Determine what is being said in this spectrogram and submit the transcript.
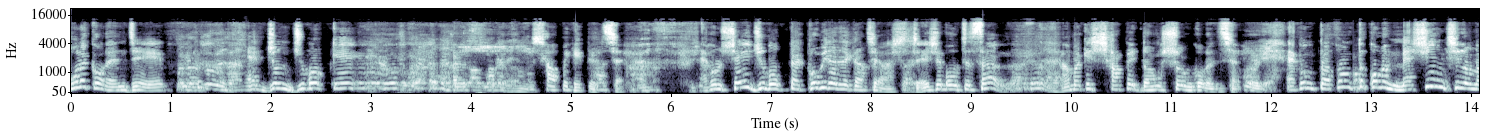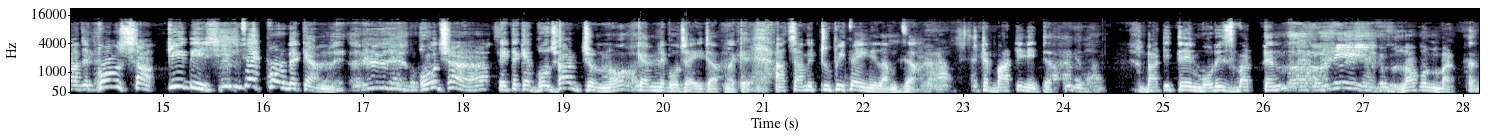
মনে করেন যে একজন যুবককে সাপে কেটেছে। এখন সেই যুবকটা কবিরাজের কাছে আসছে। এসে বলছে, স্যার, আমাকে সাপে দংশন করেছে। এখন তখন তো কোনো মেশিন ছিল না যে কোন সাপ কি বিষ করবে কেমনে? ওঝা, এটাকে বোঝার জন্য কেমনে বোঝায় এটা আপনাকে? আচ্ছা আমি টুপিটাই নিলাম যা একটা বাটি নিতে বাটিতে মরিচ বাটতেন, লবণ বাটতেন।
